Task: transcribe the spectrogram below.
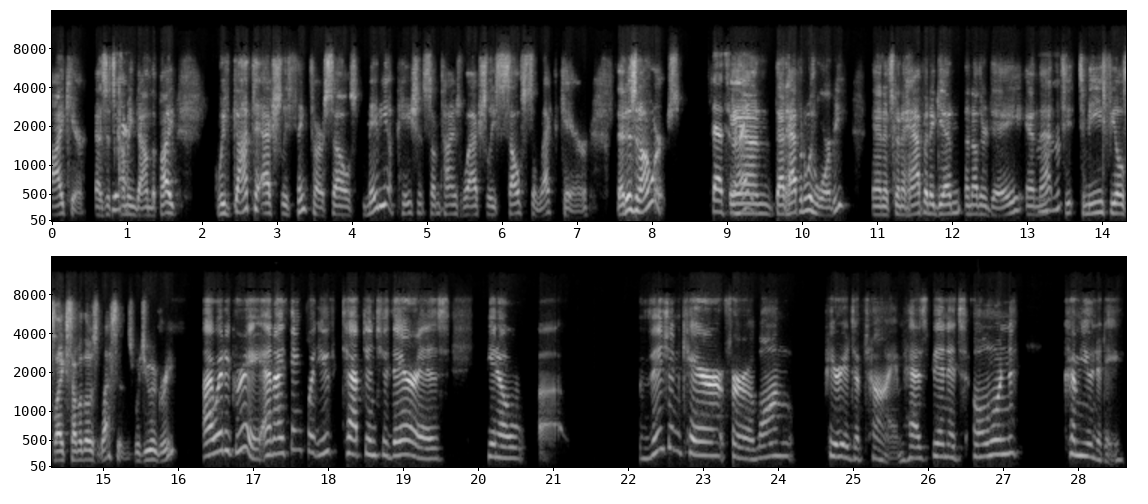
eye care as it's yeah. coming down the pipe, we've got to actually think to ourselves maybe a patient sometimes will actually self select care that isn't ours that's right. And that happened with Warby, and it's going to happen again another day. And that mm-hmm. t- to me feels like some of those lessons. Would you agree? I would agree. And I think what you've tapped into there is, you know, uh, vision care for a long periods of time has been its own community.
